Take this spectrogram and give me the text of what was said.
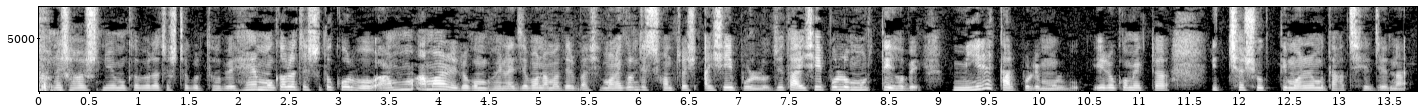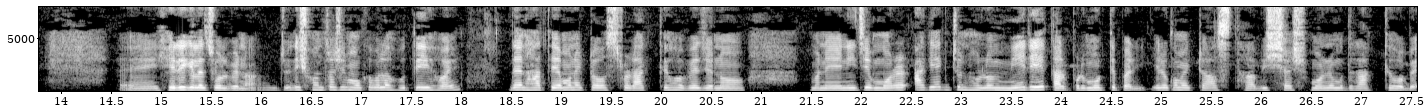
মানে সাহস নিয়ে মোকাবেলা চেষ্টা করতে হবে। হ্যাঁ মোকাবেলা চেষ্টা তো করব। আম- আমার এরকম ভয় নাই। যেমন আমাদের বাসে মনে করেন যে সন্ত্রাস আইসেই পড়ল। যেহেতু আইসেই পড়ল, মরতেই হবে। মেরে তারপরে মরবো। এরকম একটা ইচ্ছা শক্তি মনের মধ্যে আছে যে, না হেরে গেলে চলবে না। যদি সন্ত্রাসের মোকাবেলা হতেই হয় দেন হাতে এমন একটা অস্ত্র রাখতে হবে যেন মানে নিজে মরার আগে একজন হলো মেরে তারপরে মরতে পারি। এরকম একটা আস্থা, বিশ্বাস মনের মধ্যে রাখতে হবে।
